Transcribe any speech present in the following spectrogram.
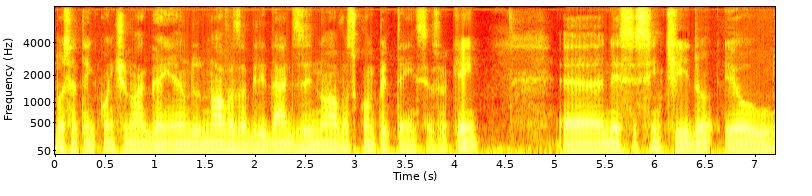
Você tem que continuar ganhando novas habilidades e novas competências, ok? Uh, nesse sentido, eu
